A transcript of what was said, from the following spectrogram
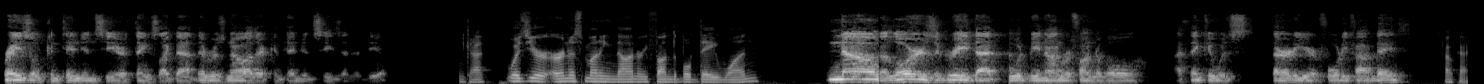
appraisal contingency or things like that, there was no other contingencies in the deal. Okay. Was your earnest money non refundable day one? No, the lawyers agreed that would be non-refundable. I think it was 30 or 45 days. Okay.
